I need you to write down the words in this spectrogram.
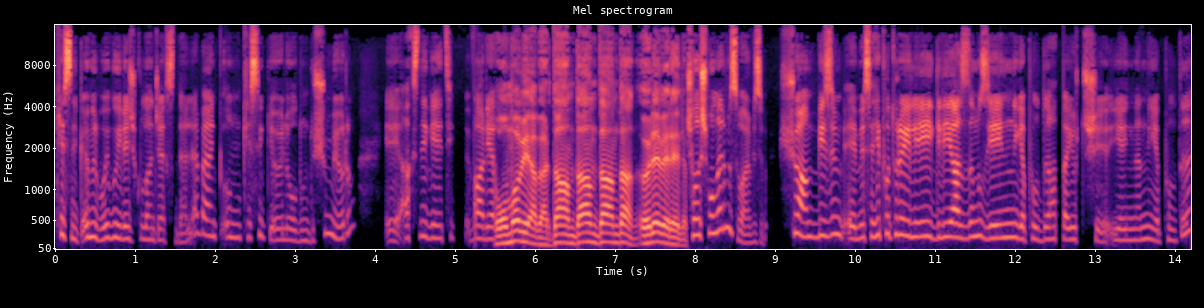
Kesinlikle ömür boyu bu ilacı kullanacaksın derler. Ben onun kesinlikle öyle olduğunu düşünmüyorum. E, aksine genetik varyasyon Bomba bir haber. Dan dan dan dan. Öyle verelim. çalışmalarımız var bizim. Şu an bizim e, mesela hipotiroidi ile ilgili yazdığımız yayının yapıldığı hatta yurt dışı yayınlarının yapıldığı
